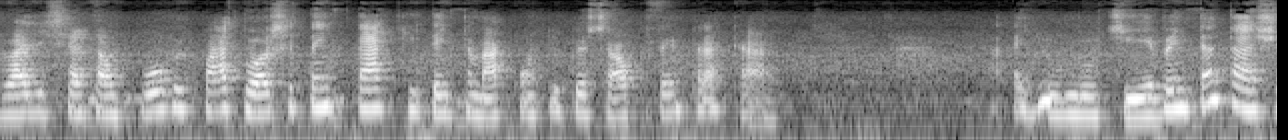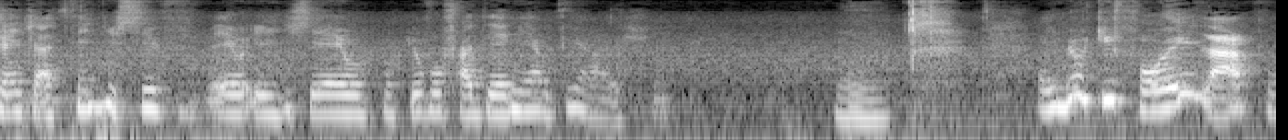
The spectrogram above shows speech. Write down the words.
vai descansar um pouco e quatro horas você tem que estar aqui, tem que tomar conta do pessoal que vem pra cá. Aí o meu tio, vem tanta gente assim, disse, eu, ele disse, eu, porque eu vou fazer a minha viagem. Hum. Aí meu tio foi lá pro.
